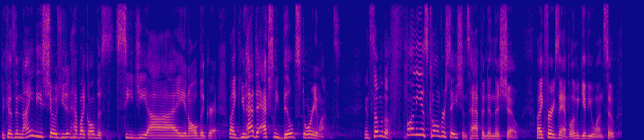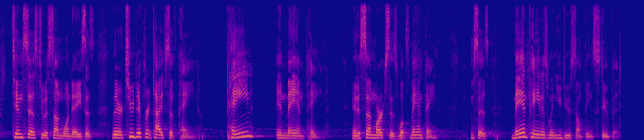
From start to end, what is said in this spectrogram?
Because in 90s shows, you didn't have like all this CGI and all the, gra- like, you had to actually build storylines. And some of the funniest conversations happened in this show. Like, for example, let me give you one. So, Tim says to his son one day, he says, There are two different types of pain pain and man pain. And his son Mark says, What's man pain? Tim says, Man pain is when you do something stupid.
